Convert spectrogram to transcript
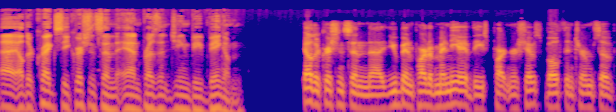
uh, Elder Craig C. Christensen, and President Jean B. Bingham. Elder Christensen, uh, you've been part of many of these partnerships, both in terms of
